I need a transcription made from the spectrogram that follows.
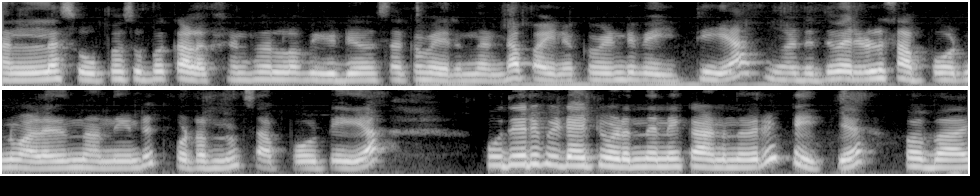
നല്ല സൂപ്പർ സൂപ്പർ കളക്ഷൻസ് ഉള്ള വീഡിയോസ് ഒക്കെ വരുന്നുണ്ട്. അപ്പോൾ അതിനൊക്കെ വേണ്ടി വെയിറ്റ് ചെയ്യുക നിങ്ങളുടെ ഇതുവരെയുള്ള സപ്പോർട്ടിന് വളരെ നന്ദിയുണ്ട്. തുടർന്നും സപ്പോർട്ട് ചെയ്യുക പുതിയൊരു വീഡിയോ ആയിട്ട് ഉടൻ തന്നെ കാണുന്നവരെ ടേക്ക് കെയർ ബൈ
